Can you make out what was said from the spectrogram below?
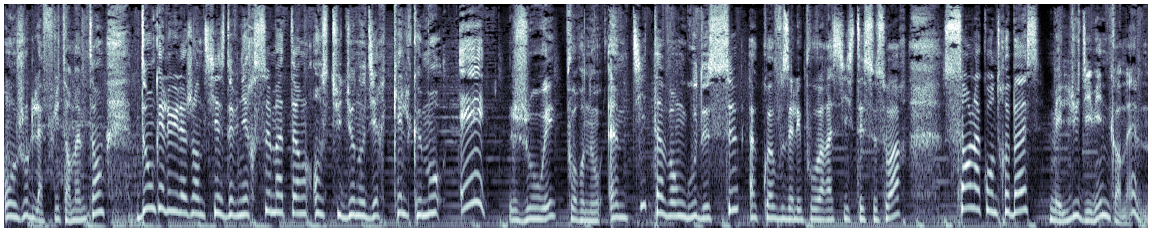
on joue de la flûte en même temps. Donc elle a eu la gentillesse de venir ce matin en studio nous dire quelques mots et jouer pour nous. Un petit avant-goût de ce à quoi vous allez pouvoir assister ce soir, sans la contrebasse, mais Ludivine quand même.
